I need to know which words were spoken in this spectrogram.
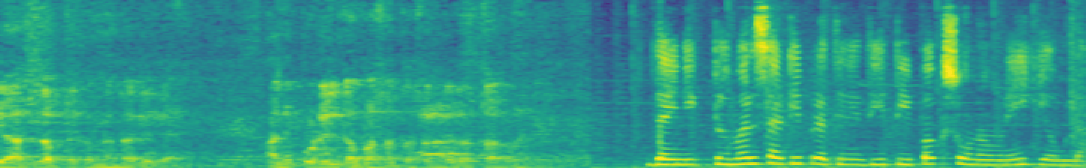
यास या जप्त करण्यात आलेल्या आहे आणि पुढील तपास आता सध्याला चालू आहे. दैनिक धमरसाठी प्रतिनिधी दीपक सोनवणे येवला.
